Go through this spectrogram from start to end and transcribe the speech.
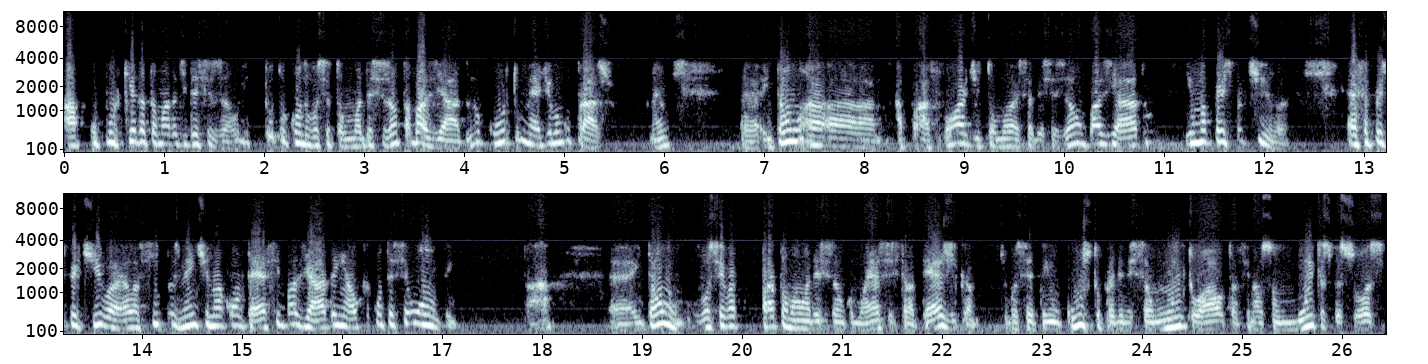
a, o porquê da tomada de decisão. E tudo quando você toma uma decisão está baseado no curto, médio e longo prazo. Né? É, então a, a, a, Ford tomou essa decisão baseado em uma perspectiva. Essa perspectiva ela simplesmente não acontece baseada em algo que aconteceu ontem. Tá? É, então você vai para tomar uma decisão como essa estratégica que você tem um custo para demissão muito alto, afinal são muitas pessoas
